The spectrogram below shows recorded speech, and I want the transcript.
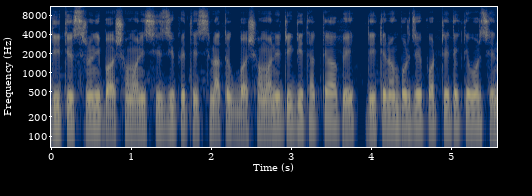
দ্বিতীয় শ্রেণি বা সমানী সিজি পেতে স্নাতক বা সমানী ডিগ্রি থাকতে হবে। দ্বিতীয় নম্বর যে পদটি দেখতে পাচ্ছেন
